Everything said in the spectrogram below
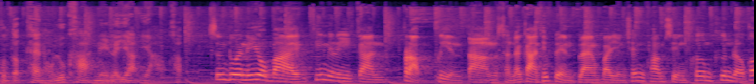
ผลตอบแทนของลูกค้าในระยะยาวครับ ซึ่งด้วยนโยบายที่มีการปรับเปลี่ยนตามสถานการณ์ที่เปลี่ยนแปลงไปอย่างเช่นความเสี่ยงเพิ่มขึ้น เราก็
